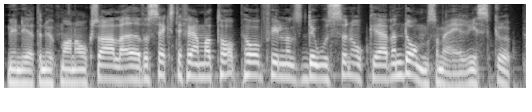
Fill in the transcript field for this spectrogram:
Myndigheten uppmanar också alla över 65 att ta påfyllnadsdosen och även de som är i riskgrupp.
